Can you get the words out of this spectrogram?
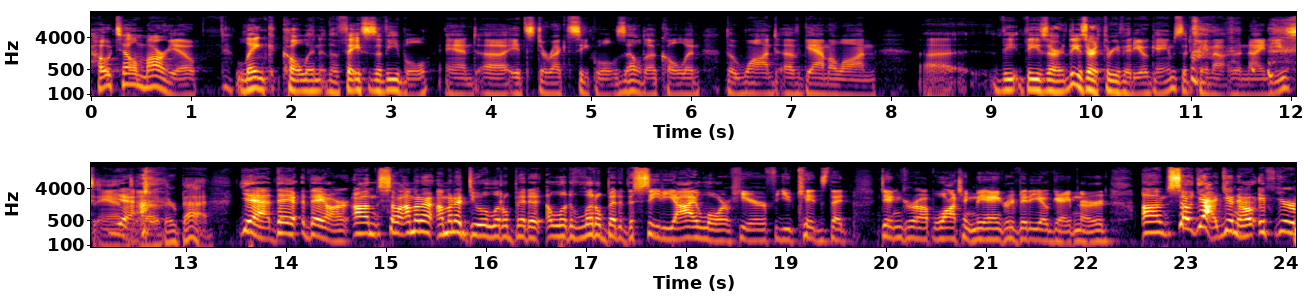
Hotel Mario. Link colon the Faces of Evil and uh, its direct sequel Zelda colon the Wand of Gamelon. Uh, the, these are these are three video games that came out in the '90s and Yeah. uh, they're bad. Yeah, they they are. Um, so I'm gonna I'm gonna do a little bit of, a little, little bit of the CDI lore here for you kids that didn't grow up watching the Angry Video Game Nerd. Um, so yeah, you know, if you're a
